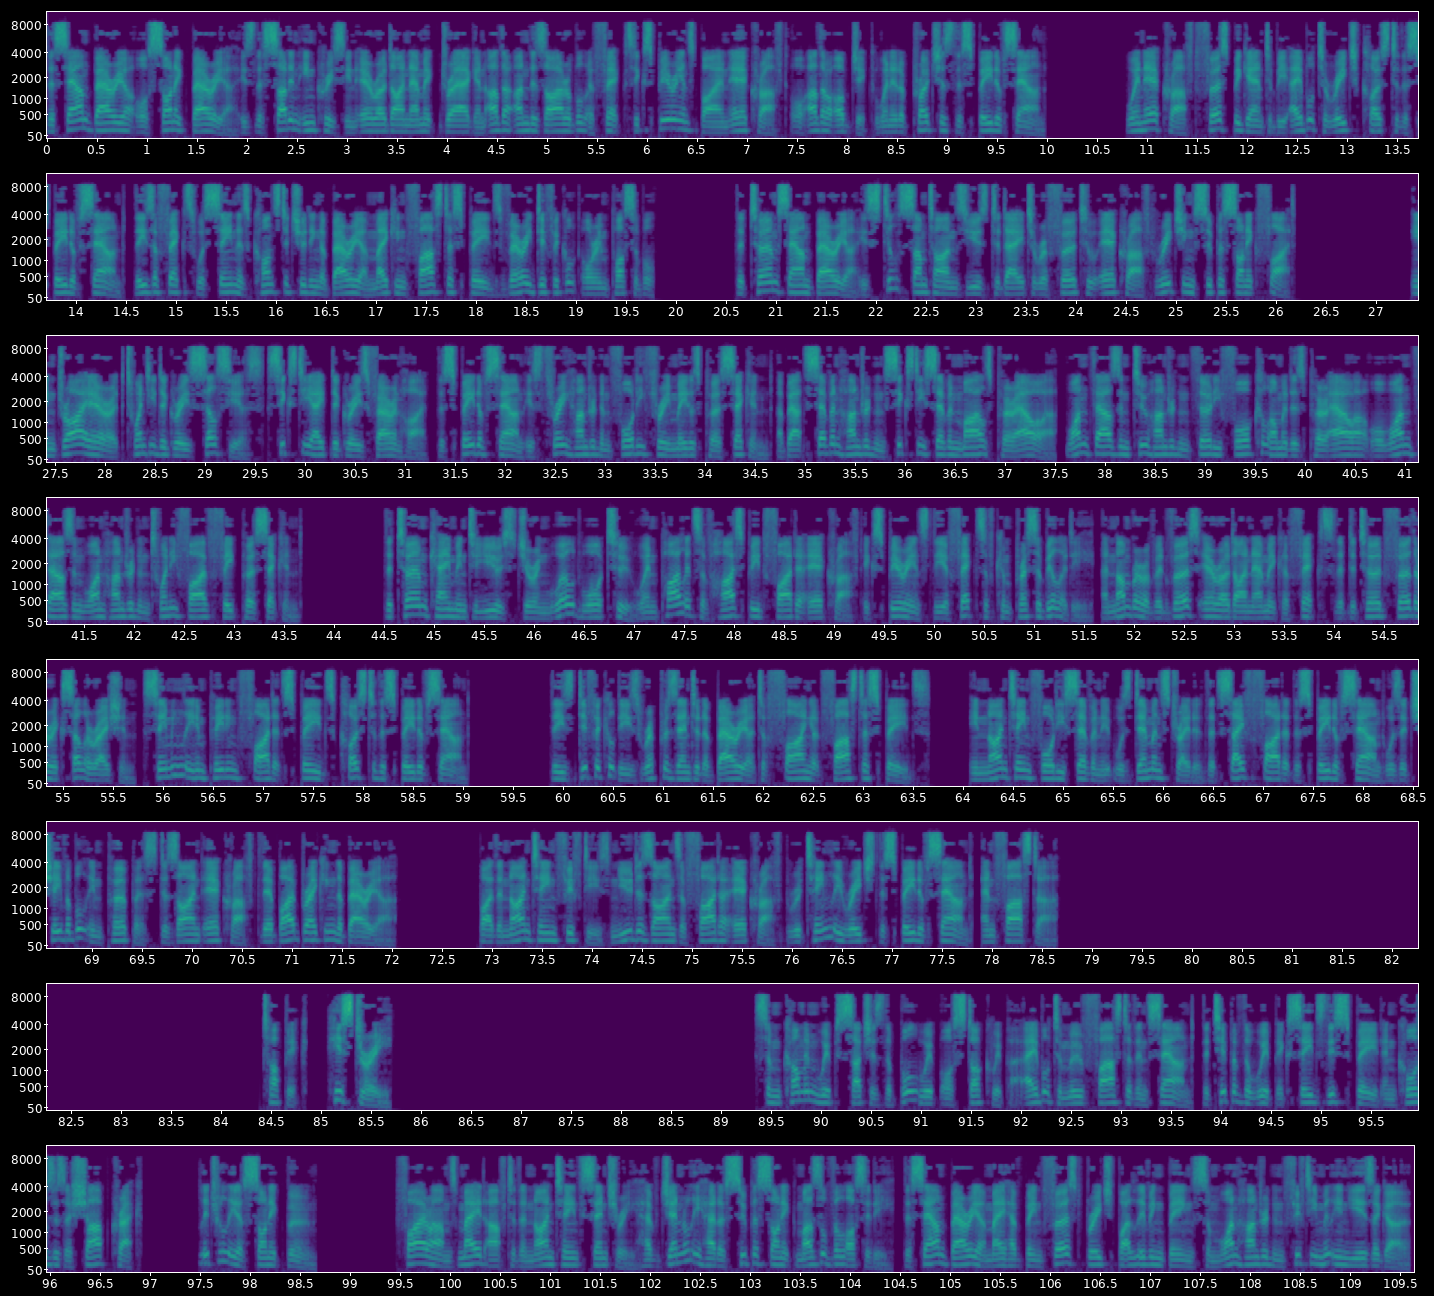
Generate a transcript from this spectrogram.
The sound barrier or sonic barrier is the sudden increase in aerodynamic drag and other undesirable effects experienced by an aircraft or other object when it approaches the speed of sound. When aircraft first began to be able to reach close to the speed of sound, these effects were seen as constituting a barrier making faster speeds very difficult or impossible. The term sound barrier is still sometimes used today to refer to aircraft reaching supersonic flight. In dry air at 20 degrees Celsius (68 degrees Fahrenheit), the speed of sound is 343 meters per second, about 767 miles per hour, 1234 kilometers per hour or 1125 feet per second. The term came into use during World War II when pilots of high-speed fighter aircraft experienced the effects of compressibility, a number of adverse aerodynamic effects that deterred further acceleration, seemingly impeding flight at speeds close to the speed of sound. These difficulties represented a barrier to flying at faster speeds. In 1947 it was demonstrated that safe flight at the speed of sound was achievable in purpose-designed aircraft thereby breaking the barrier. By the 1950s new designs of fighter aircraft routinely reached the speed of sound, and faster. History Some common whips such as the bull whip or stock whip are able to move faster than sound, the tip of the whip exceeds this speed and causes a sharp crack—literally a sonic boom. Firearms made after the 19th century have generally had a supersonic muzzle velocity. The sound barrier may have been first breached by living beings some 150 million years ago.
